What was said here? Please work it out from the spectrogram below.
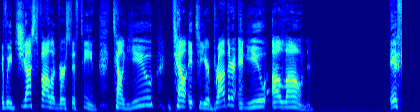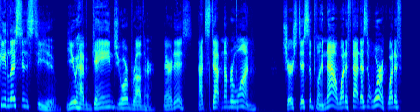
if we just followed verse 15. Tell you, tell it to your brother and you alone. If he listens to you, you have gained your brother. There it is. That's step number one. Church discipline. Now, what if that doesn't work? What if,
